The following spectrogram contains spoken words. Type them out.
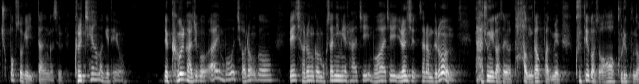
축복 속에 있다는 것을 그걸 체험하게 돼요. 근데 그걸 가지고 아이 뭐 저런 거 왜 저런 걸 목사님이 하지 뭐 하지? 이런 사람들은 나중에 가서요 다 응답 받으면 그때 가서 아 그랬구나.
